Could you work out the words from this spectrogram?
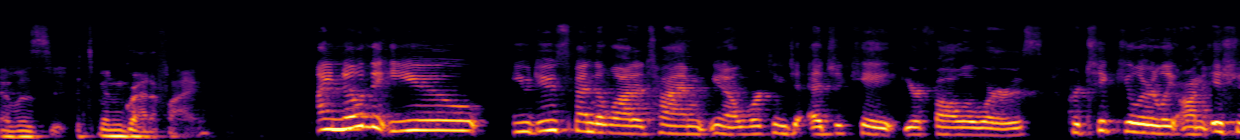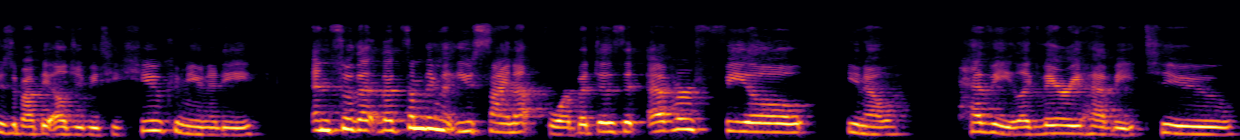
it was it's been gratifying. I know that you you do spend a lot of time you know working to educate your followers particularly on issues about the lgbtq community. And so that that's something that you sign up for but does it ever feel you know heavy like very heavy to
